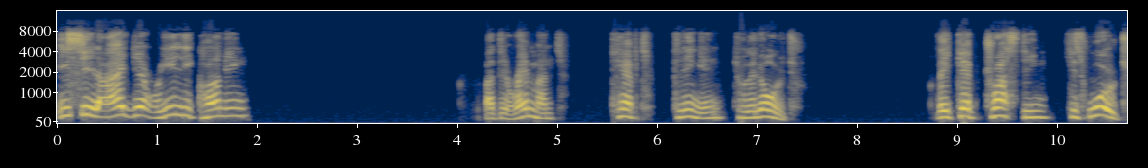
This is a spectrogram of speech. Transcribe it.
Is Elijah really coming? But the remnant kept clinging to the Lord. They kept trusting his word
